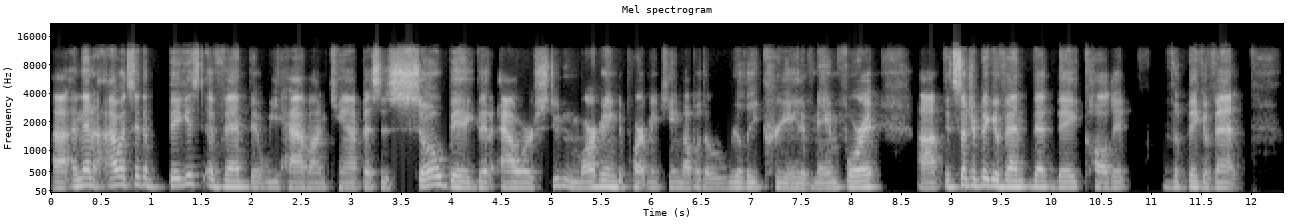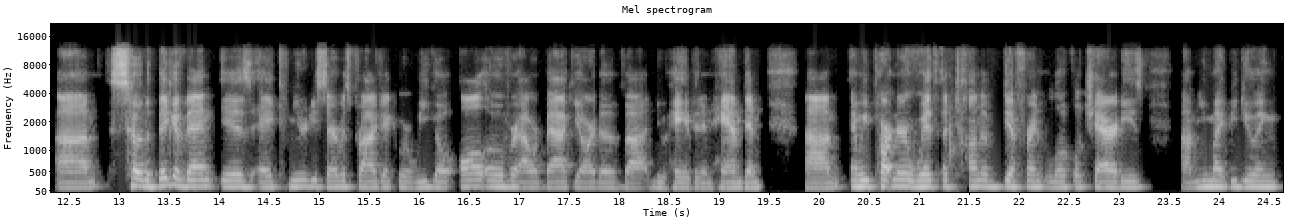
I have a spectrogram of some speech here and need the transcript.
Uh, and then I would say the biggest event that we have on campus is so big that our student marketing department came up with a really creative name for it. Uh, it's such a big event that they called it the big event. Um, so the big event is a community service project where we go all over our backyard of uh, New Haven and Hamden, um, and we partner with a ton of different local charities. Um, you might be doing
